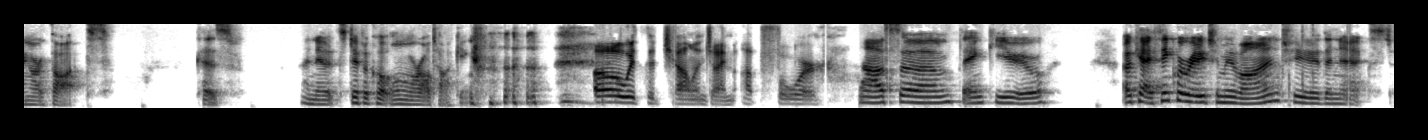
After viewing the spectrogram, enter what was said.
our thoughts. Because I know it's difficult when we're all talking. Oh, it's a challenge I'm up for. Awesome. Thank you. Okay, I think we're ready to move on to the next.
